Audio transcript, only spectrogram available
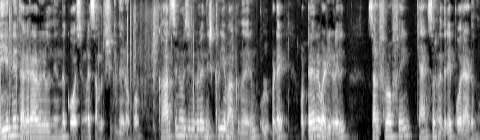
ഡി എൻ എ തകരാറുകളിൽ നിന്ന് കോശങ്ങളെ സംരക്ഷിക്കുന്നതിനൊപ്പം കാർസിനോജനുകളെ നിഷ്ക്രിയമാക്കുന്നതിനും ഉൾപ്പെടെ ഒട്ടേറെ വഴികളിൽ സൾഫറോഫൈൻ ക്യാൻസറിനെതിരെ പോരാടുന്നു.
